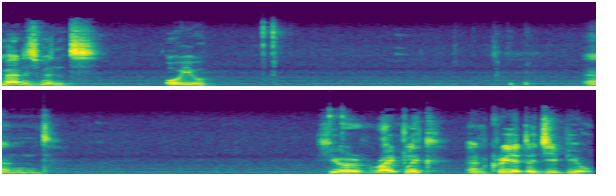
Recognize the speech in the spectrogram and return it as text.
management OU and here right click and create a GPO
